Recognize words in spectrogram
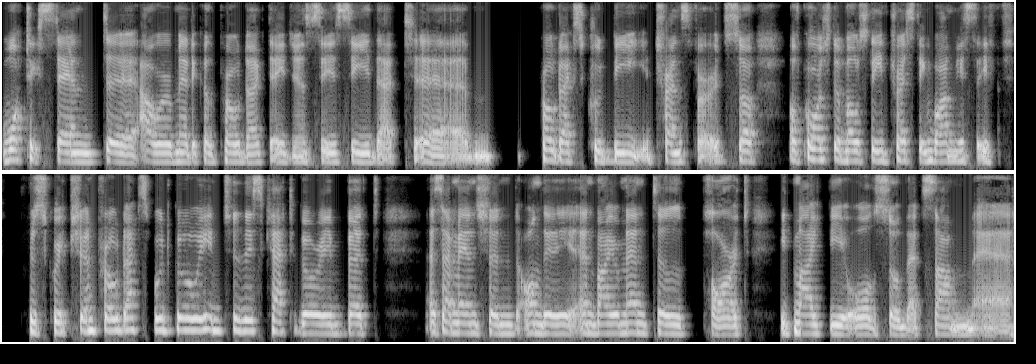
what extent uh, our medical product agencies see that um, products could be transferred. So, of course, the most interesting one is if prescription products would go into this category. But as I mentioned on the environmental part, it might be also that some uh,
